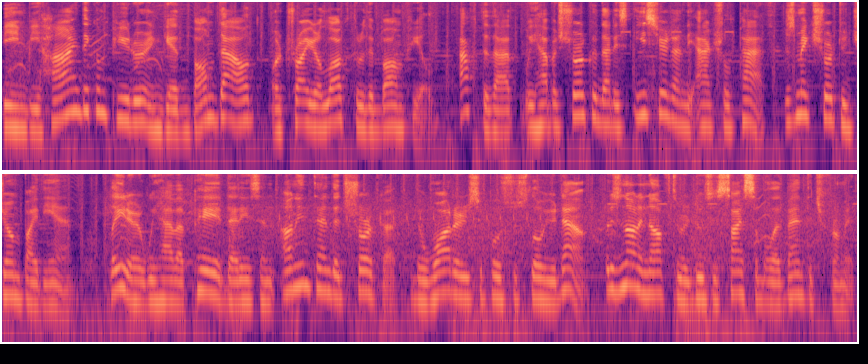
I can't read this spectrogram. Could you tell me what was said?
being behind the computer and get bombed out or try your luck through the bomb field. After that, we have a shortcut that is easier than the actual path, just make sure to jump by the end. Later, we have a pit that is an unintended shortcut. The water is supposed to slow you down, but it's not enough to reduce a sizable advantage from it.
